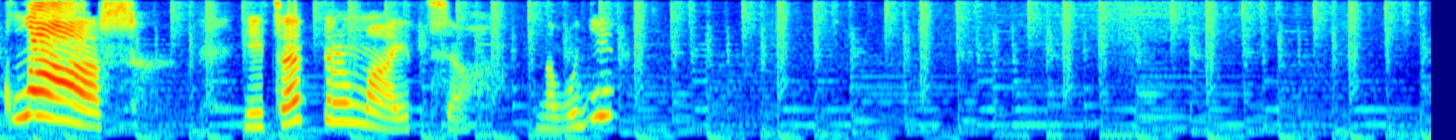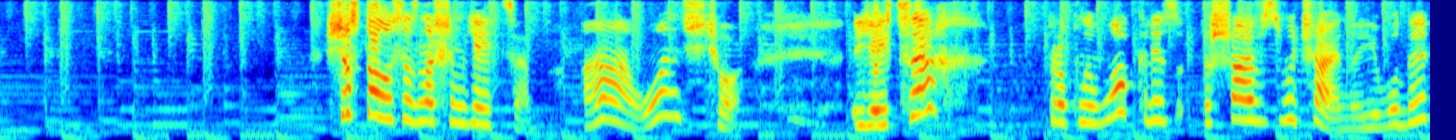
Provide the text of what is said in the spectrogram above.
Клас! Яйце тримається на воді. Що сталося з нашим яйцем? А, он що. Яйце пропливло крізь шар звичайної води,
